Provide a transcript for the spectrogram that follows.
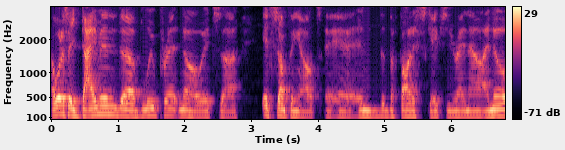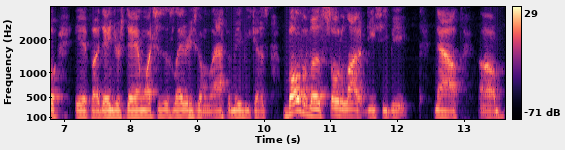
I want to say diamond uh, blueprint. No it's uh it's something else and the, the, thought escapes me right now. I know if uh, dangerous dan watches this later he's going to laugh at me because both of us sold a lot of dcb now um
